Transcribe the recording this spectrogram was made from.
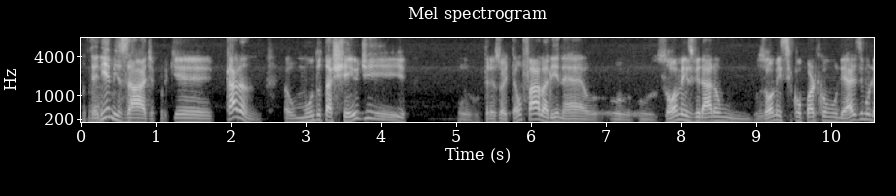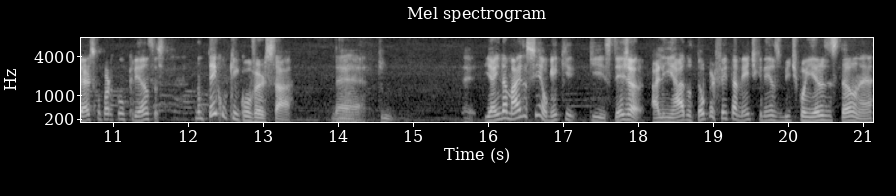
não teria amizade, porque, cara, o mundo tá cheio de o 38 fala ali, né? O, o, os homens viraram. Os homens se comportam como mulheres e mulheres se comportam como crianças. Não tem com quem conversar, né? Hum. E ainda mais assim, alguém que, que esteja alinhado tão perfeitamente que nem os bitcoinheiros estão, né?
